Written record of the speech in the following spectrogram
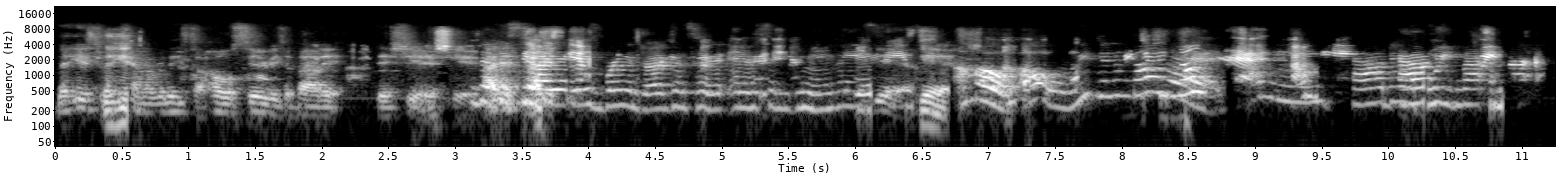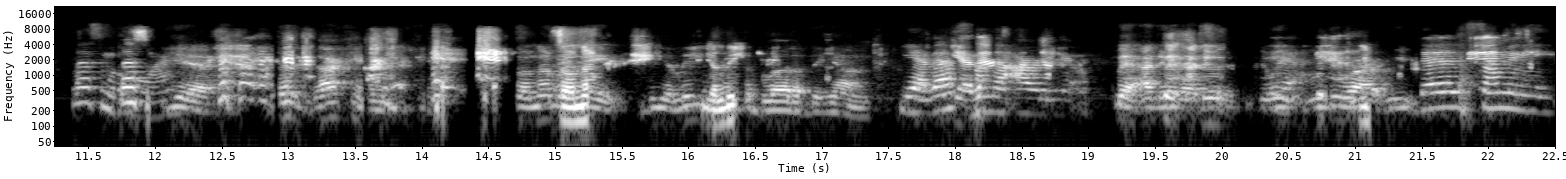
The History The- Channel released a whole series about it this year. This year. You said I the didn't- CIA is bringing drugs into the inner city community. Yeah. Yeah. Oh, oh, we didn't know that. I mean, how did we not? Let's move on. Yeah, I can't. I can't. So number So eight, number the elite elite- the blood of the young. yeah, that's something that I already knew. Yeah, I do. Yeah, I I do. do. We, Yeah. we do our. We, There's so many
